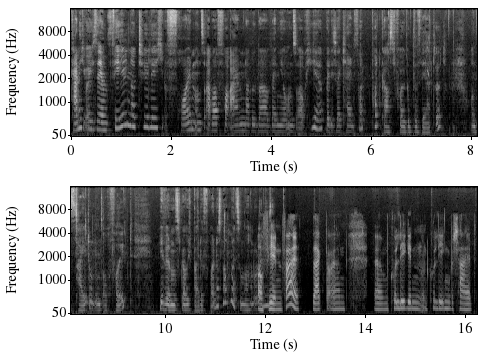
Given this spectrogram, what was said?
Kann ich euch sehr empfehlen natürlich, freuen uns aber vor allem darüber, wenn ihr uns auch hier bei dieser kleinen Podcast-Folge bewertet, uns teilt und uns auch folgt. Wir würden uns, glaube ich, beide freuen, das nochmal zu machen, oder? Auf jeden Fall. Sagt euren ähm, Kolleginnen und Kollegen Bescheid,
